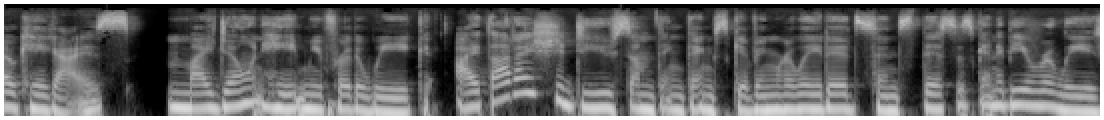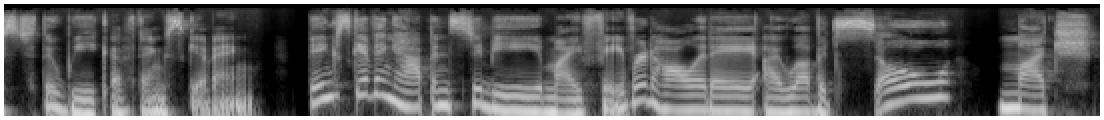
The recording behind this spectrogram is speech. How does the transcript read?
Okay, guys, my don't hate me for the week. I thought I should do something Thanksgiving related since this is going to be released the week of Thanksgiving. Thanksgiving happens to be my favorite holiday. I love it so much.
